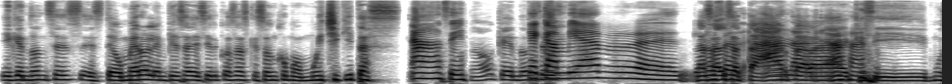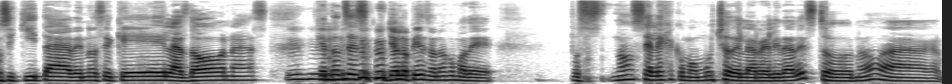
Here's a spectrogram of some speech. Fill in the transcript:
Y que entonces este Homero le empieza a decir cosas que son como muy chiquitas, Ah, sí. ¿no? Que entonces que cambiar eh, la no salsa sé, tártara, que si musiquita de no sé qué, las donas. Que entonces yo lo pienso, ¿no? Como de, pues no se aleja como mucho de la realidad esto, ¿no? Ah,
